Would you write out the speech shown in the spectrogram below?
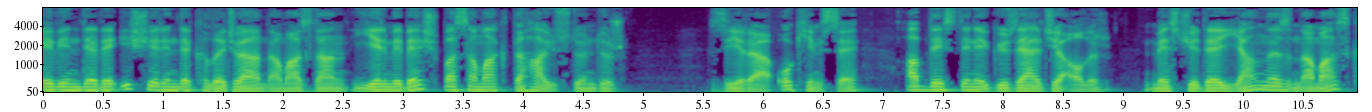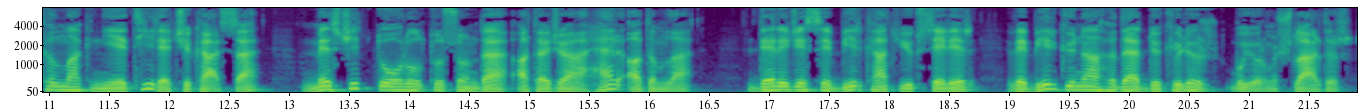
evinde ve iş yerinde kılacağı namazdan 25 basamak daha üstündür. Zira o kimse, abdestini güzelce alır, mescide yalnız namaz kılmak niyetiyle çıkarsa, mescit doğrultusunda atacağı her adımla, derecesi bir kat yükselir ve bir günahı da dökülür buyurmuşlardır.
